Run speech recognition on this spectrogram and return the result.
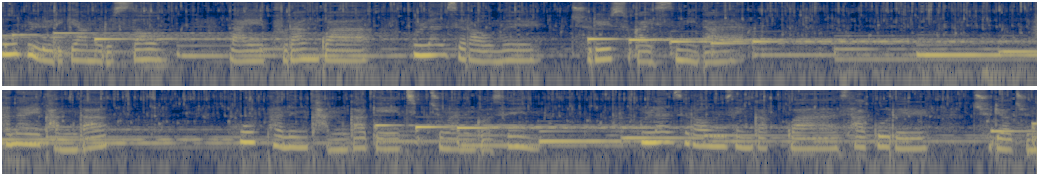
호흡을 느리게 함으로써 나의 불안과 혼란스러움을 줄일 수가 있습니다. 하나의 감각, 호흡하는 감각에 집중하는 것은 혼란스러운 생각과 사고를 줄여주는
